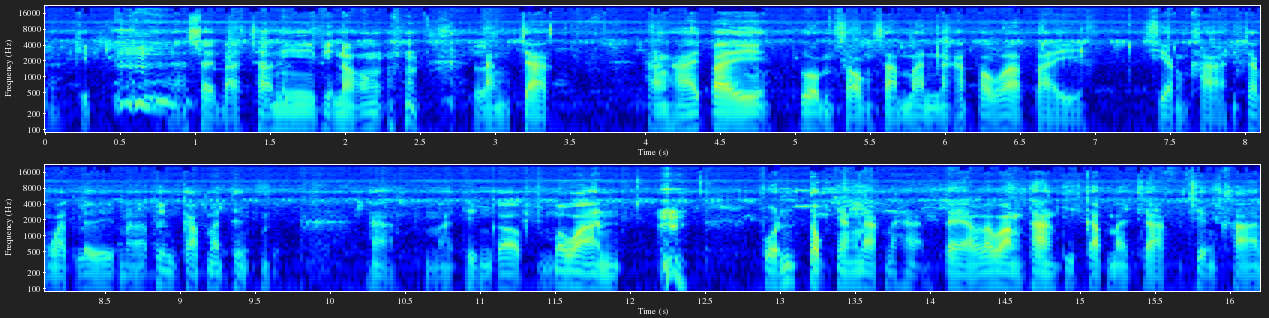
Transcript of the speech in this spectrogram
อะ คลิปใส่บาตรเช้านี้พี่น้องหลังจากห่างหายไปร่วมสองสามวันนะครับ เพราะว่าไปเชียงขานจังหวัดเลยมาเพิ่งกลับมาถึงมาถึงก็เมื่อวานฝนตกอย่างหนักนะฮะแต่ระหว่างทางที่กลับมาจากเชียงคาน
